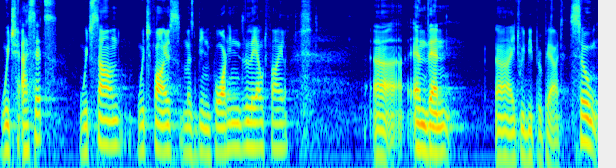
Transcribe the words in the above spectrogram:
which assets, which sound, which files must be imported in the layout file, uh, and then uh, it will be prepared. So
